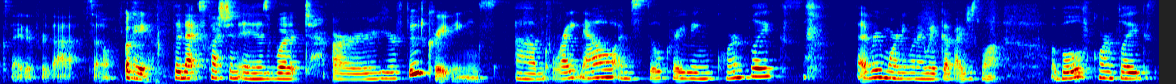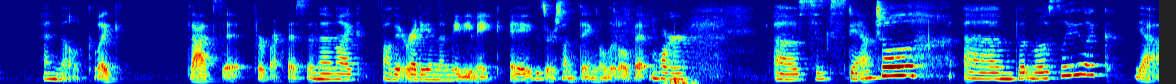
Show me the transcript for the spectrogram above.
excited for that. So, okay, the next question is what are your food cravings? Um, right now, I'm still craving cornflakes. Every morning when I wake up, I just want a bowl of cornflakes and milk. Like, that's it for breakfast. And then, like, I'll get ready and then maybe make eggs or something a little bit more uh, substantial. Um, but mostly, like, yeah,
